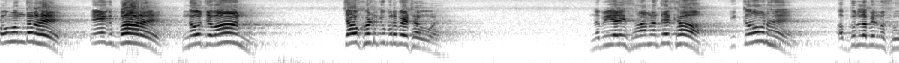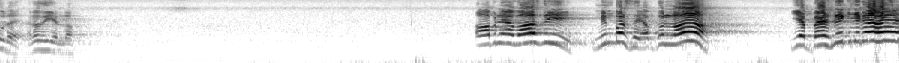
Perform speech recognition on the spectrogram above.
پاؤں اندر ہے، ایک باہر ہے۔ نوجوان چوکھٹ کے اوپر بیٹھا ہوا ہے۔ نبی علیہ السلام نے دیکھا یہ کون ہے؟ عبداللہ بن مسعود ہے، رضی اللہ۔ آپ نے آواز دی، ممبر سے، عبداللہ، یہ بیٹھنے کی جگہ ہے؟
